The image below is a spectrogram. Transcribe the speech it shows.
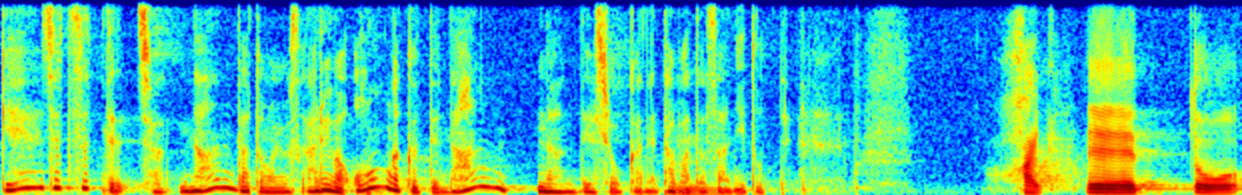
芸術ってじゃあ何だと思いますか？あるいは音楽って何なんでしょうかね田畑さんにとって。うん、はいえー、っと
